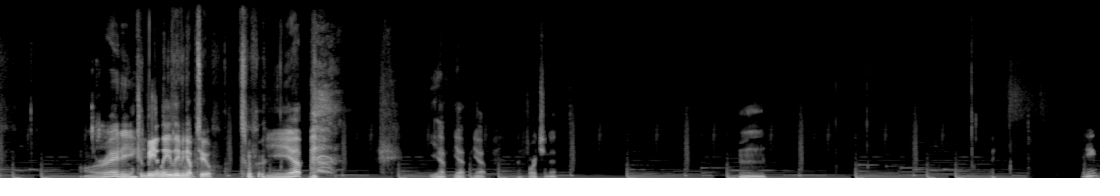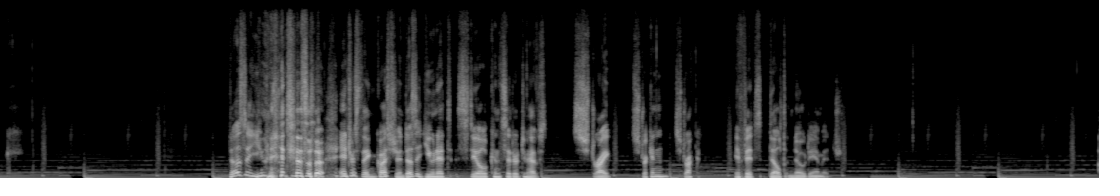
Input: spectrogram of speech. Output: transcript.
Alrighty. Conveniently leaving up two. yep. yep. Yep. Yep. Unfortunate. Hmm. Think. Does a unit? this is an interesting question. Does a unit still considered to have strike stricken struck if it's dealt no damage?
